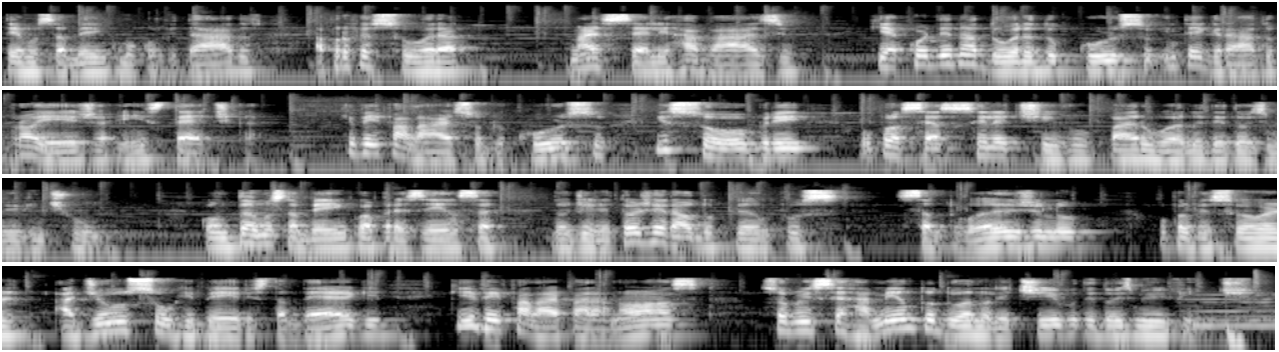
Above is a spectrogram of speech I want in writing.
Temos também como convidados a professora Marcele Ravazio, que é coordenadora do curso integrado Proeja em Estética, que vem falar sobre o curso e sobre o processo seletivo para o ano de 2021. Contamos também com a presença do diretor-geral do campus Santo Ângelo, o professor Adilson Ribeiro Stamberg, que vem falar para nós sobre o encerramento do ano letivo de 2020.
